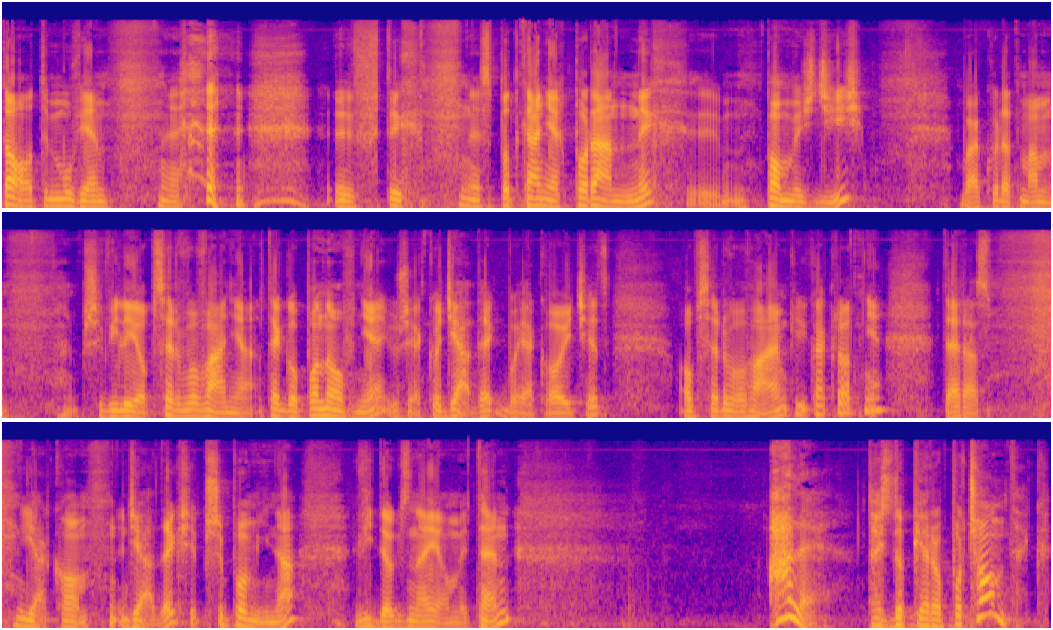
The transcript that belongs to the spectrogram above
To o tym mówię w tych spotkaniach porannych. Pomyśl dziś, bo akurat mam przywilej obserwowania tego ponownie, już jako dziadek, bo jako ojciec obserwowałem kilkakrotnie. Teraz jako dziadek się przypomina, widok znajomy ten. Ale to jest dopiero początek.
